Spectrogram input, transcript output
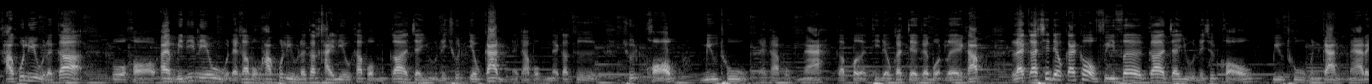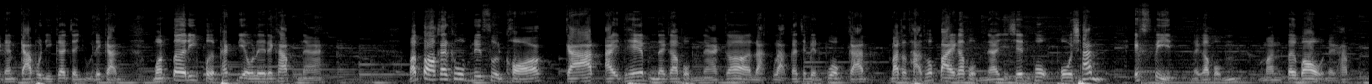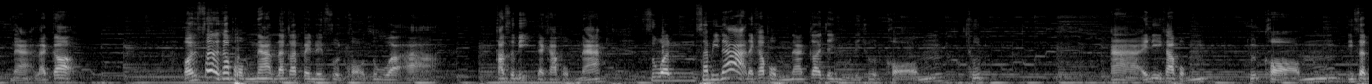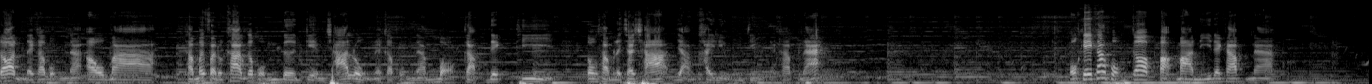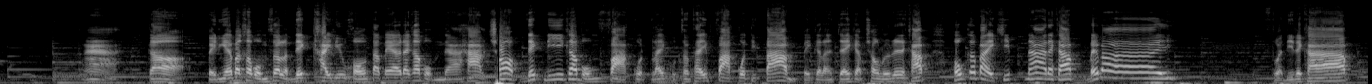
คาคูริวแล้วก็ ตัวของไอ้บินิริวนะครับผมฮาคูริวแล้วก็ไคริวครับผมก็จะอยู่ในชุดเดียวกันนะครับผมนะก็คือชุดของมิวทูนะครับผมนะก็เปิดทีเดียวก็เจอกันหมดเลยครับและก็เช่นเดียวกันครับผมฟรีเซอร์ก็จะอยู่ในชุดของมิวทูเหมือนกันนะดังนั้นการ์ดพวกนี้ก็จะอยู่ด้วยกันมอนเตอร์นี่เปิดแพ็คเดียวเลยนะครับนะมาต่อกันครับผมในส่วนของการ์ดไอเทมนะครับผมนะก็หลักๆก็จะเป็นพวกการ์ดมาตรฐานทั่วไปครับผมนะอย่างเช่นพวกโพชั่นเอ็กซ์ปีดนะครับผมมันเตอร์บอลนะครับนะแล้วก็ พอเซอร์ครับผมนะ แล้วก็เป็นในส่วนของตัวอ่าคาสมินะครับผมนะ ส่วนซาบิน่านะครับผมนะ ก็จะอยู่ในชุดของชุด อ่าไอ้นี่ครับผมชุดของดิซดอนนะครับผมนะ เอามาทำให้ฝ่ายตรงข้ามครับผมเดินเกมช้าลงนะครับผมนะเหมาะกับเด็กที่ต้องทำอะไรช้าๆ อย่างไคลิวจริงๆนะครับนะ โอเคครับผมก็ประมาณนี้นะครับนะ อ่า ก็ เป็นไงบ้างครับผมสำหรับเด็กไคดิวของตาแมวนะครับผมนะหากชอบเด็กนี้ครับผมฝากกดไลค์กดซับสไครต์ฝากกดติดตาม เป็นกำลังใจกับช่องเราด้วยนะครับพบกันใหม่คลิปหน้านะครับบ๊ายบายสวัสดีนะครับ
